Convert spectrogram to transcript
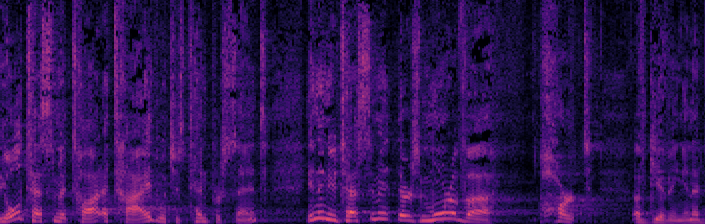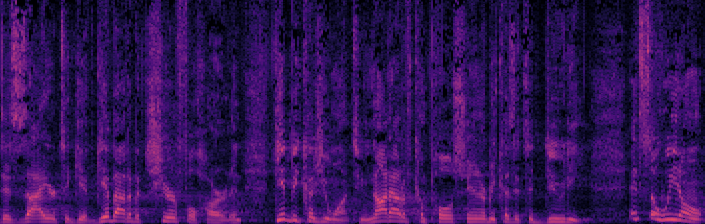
The Old Testament taught a tithe, which is 10%. In the New Testament, there's more of a heart of giving and a desire to give. Give out of a cheerful heart and give because you want to, not out of compulsion or because it's a duty. And so we don't,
